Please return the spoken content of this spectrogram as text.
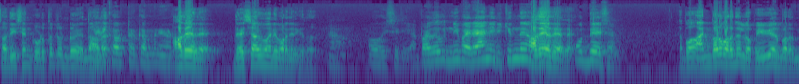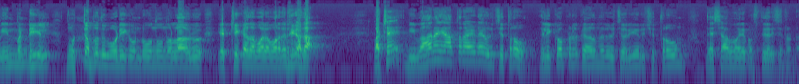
സതീശൻ കൊടുത്തിട്ടുണ്ട് എന്നാണ് ഹെലികോപ്റ്റർ കമ്പനികൾ അതെ അതെ. ദേശാഭിമാനി പറഞ്ഞിരിക്കുന്നത്. ഓ ശരി. അപ്പൊ അത് ഇനി വരാനിരിക്കുന്ന അതെ, അതെ, അതെ. ഉദ്ദേശം. അപ്പോൾ അൻവർ പറഞ്ഞല്ലോ പി വി അൻവർ മീൻമണ്ടിയിൽ നൂറ്റമ്പത് കോടി കൊണ്ടുവന്നു എന്നുള്ള ഒരു യക്ഷിക്കഥ പോലെ പറഞ്ഞൊരു കഥ. പക്ഷേ വിമാനയാത്രയുടെ ഒരു ചിത്രവും ഹെലികോപ്റ്ററിൽ കയറുന്ന ഒരു ചെറിയൊരു ചിത്രവും ദേശാഭിമാനി പ്രസിദ്ധീകരിച്ചിട്ടുണ്ട്.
